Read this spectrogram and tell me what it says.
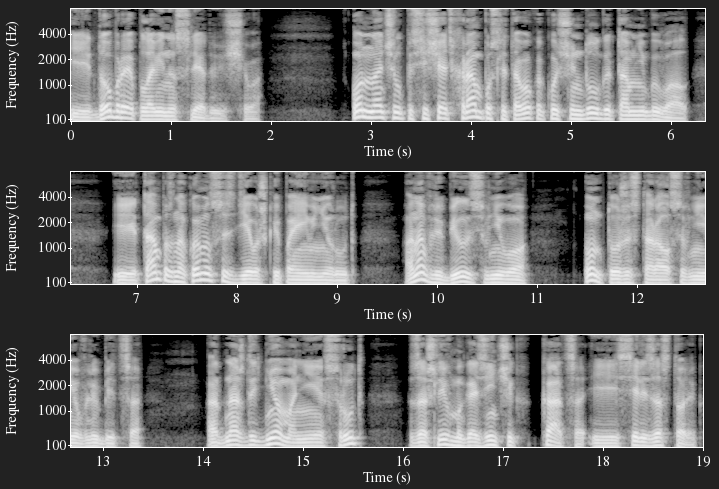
и добрая половина следующего. Он начал посещать храм после того, как очень долго там не бывал, и там познакомился с девушкой по имени Рут. Она влюбилась в него, он тоже старался в нее влюбиться. Однажды днем они с Рут зашли в магазинчик Каца и сели за столик.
